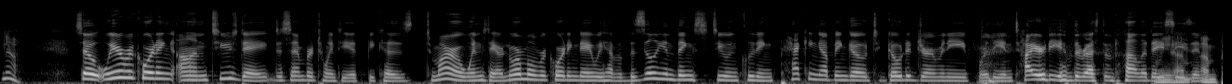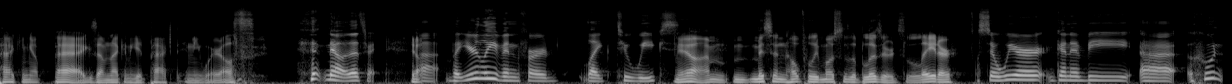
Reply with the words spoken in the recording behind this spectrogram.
Yeah. So we're recording on Tuesday, December 20th, because tomorrow, Wednesday, our normal recording day, we have a bazillion things to do, including packing up Ingo to go to Germany for the entirety of the rest of the I holiday mean, I'm, season. I'm packing up bags. I'm not going to get packed anywhere else. no, that's right. Yeah. Uh, but you're leaving for like two weeks. yeah, I'm missing hopefully most of the blizzards later. So we're gonna be uh who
